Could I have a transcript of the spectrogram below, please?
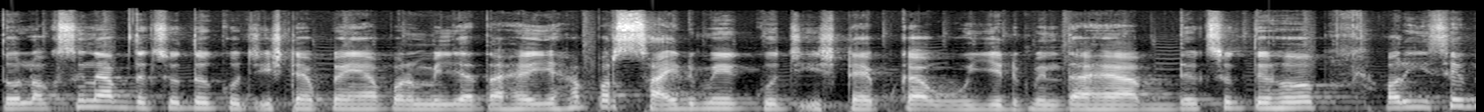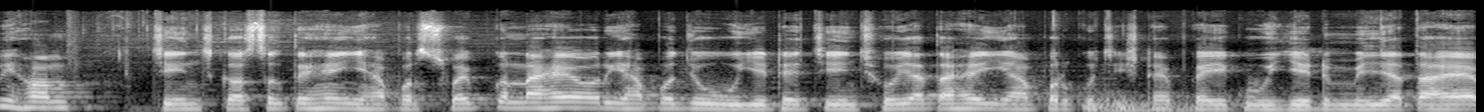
तो लॉक स्क्रीन आप देख सकते हो कुछ इस टाइप का यहाँ पर मिल जाता है। यहाँ पर साइड में कुछ इस टाइप का वीड मिलता है, आप देख सकते हो। और इसे भी हम चेंज कर सकते हैं। यहाँ पर स्वाइप करना है और यहाँ पर जो विजेट है चेंज हो जाता है। यहाँ पर कुछ इस टाइप का एक विजेट मिल जाता है।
